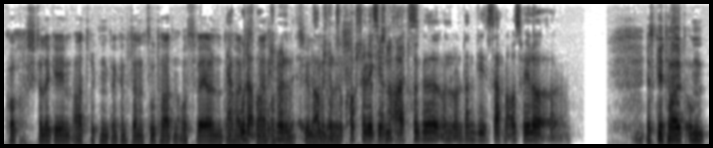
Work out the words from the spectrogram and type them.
Kochstelle gehen, A drücken, dann kannst du deine Zutaten auswählen und dann Ja halt gut, das aber ob ich mehrfach nun, produzieren, ob wenn ich nun zur. Kochstelle gehe und A drücke und, und dann die Sachen auswähle, Es geht halt um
